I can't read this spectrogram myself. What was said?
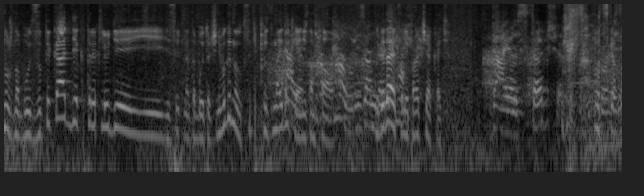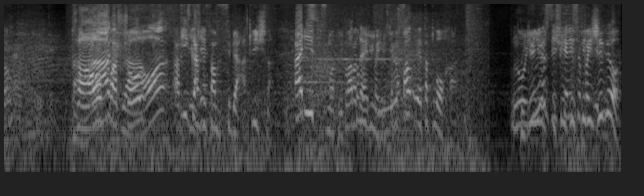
нужно будет затыкать некоторых людей, и действительно это будет очень выгодно. Кстати, найдут ли они там under Догадается ли прочекать? Вот сказал. Хао пошел. И каждый сам за себя. Отлично. И смотри, по одному попал, это плохо. Ну, Но Юниверс здесь, еще скорее всего, погибнет. переживет,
